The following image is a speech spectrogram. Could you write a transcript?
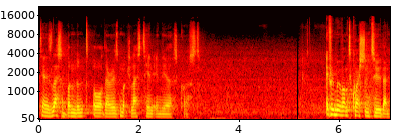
tin is less abundant or there is much less tin in the Earth's crust. If we move on to question two then,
